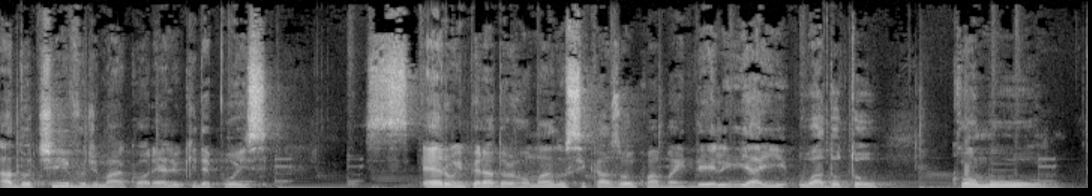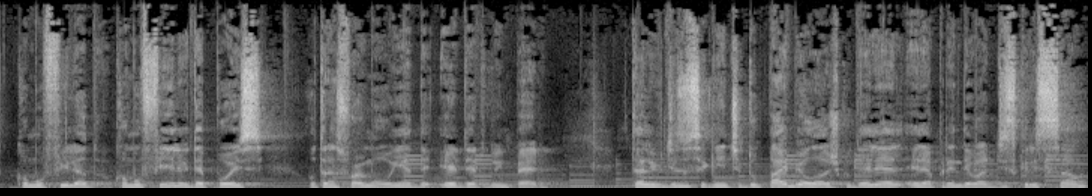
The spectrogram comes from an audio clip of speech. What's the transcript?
adotivo de Marco Aurélio, que depois era o imperador romano, se casou com a mãe dele e aí o adotou como, como, filho, como filho e depois o transformou em herdeiro do império. Então ele diz o seguinte: do pai biológico dele, ele aprendeu a discrição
